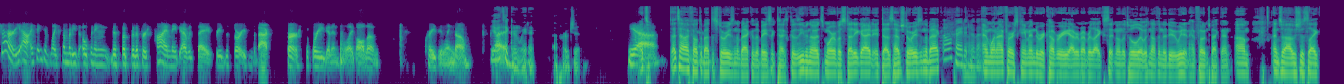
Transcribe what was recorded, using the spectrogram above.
sure, yeah, I think if like somebody's opening this book for the first time, maybe I would say read the stories in the back first before you get into like all the crazy lingo. Yeah, that's a good way to approach it. Yeah. That's how I felt about the stories in the back of the basic text. Because even though it's more of a study guide, it does have stories in the back. Oh, okay, I didn't know that. And when I first came into recovery, I remember like sitting on the toilet with nothing to do. We didn't have phones back then. Um, and so I was just like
